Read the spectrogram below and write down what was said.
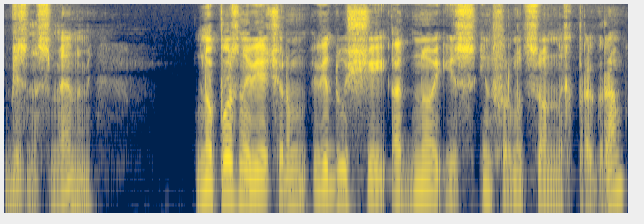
бизнесменами. Но поздно вечером ведущий одной из информационных программ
